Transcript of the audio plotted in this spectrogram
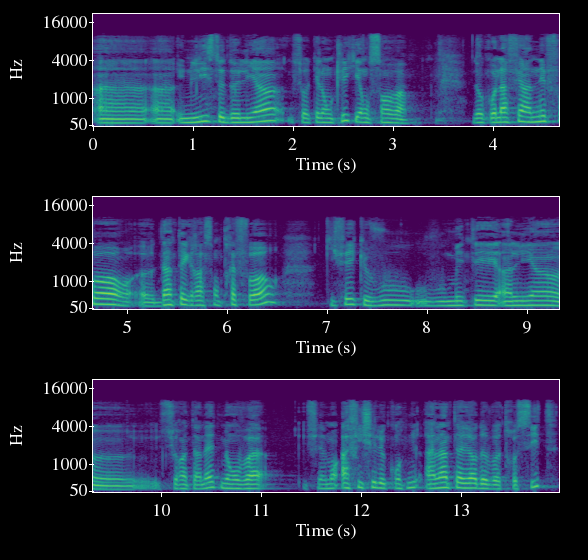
une liste de liens sur lesquels on clique et on s'en va. Donc on a fait un effort euh, d'intégration très fort qui fait que vous, mettez un lien euh, sur Internet, mais on va finalement afficher le contenu à l'intérieur de votre site.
